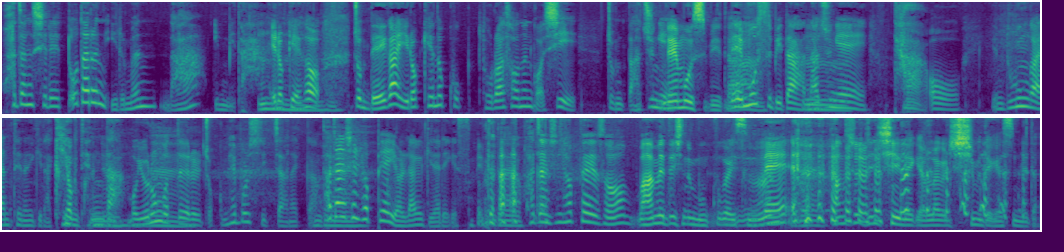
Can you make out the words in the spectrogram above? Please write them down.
화장실의 또 다른 이름은 나입니다. 음. 이렇게 해서 좀 내가 이렇게 해놓고 돌아서는 것이 좀 나중에 내 모습이다. 내 모습이다. 음. 나중에 다 어. 누군가한테는 이게 다 기억된다. 뭐 이런 네. 것들을 조금 해볼 수 있지 않을까. 네. 화장실 협회에 연락을 기다리겠습니다. 네. 화장실 협회에서 마음에 드시는 문구가 있으면 네. 네. 강수진 시인에게 연락을 주시면 되겠습니다.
